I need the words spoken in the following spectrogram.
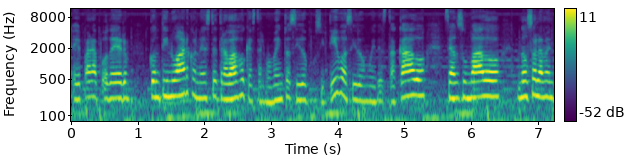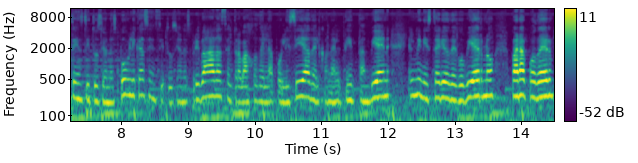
Eh, para poder continuar con este trabajo que hasta el momento ha sido positivo, ha sido muy destacado. Se han sumado no solamente instituciones públicas, instituciones privadas, el trabajo de la policía, del CONALTIP también, el Ministerio de Gobierno, para poder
